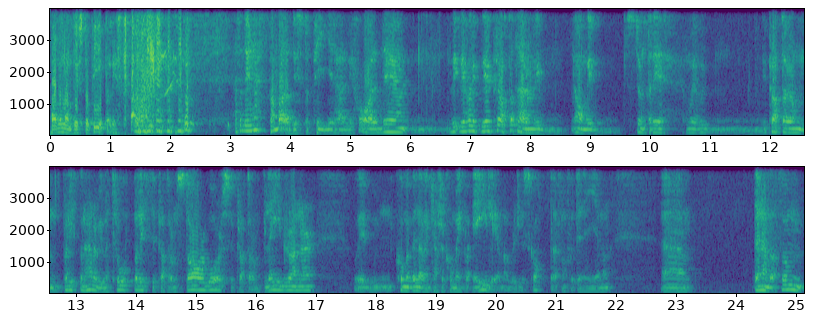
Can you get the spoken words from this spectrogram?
Har vi någon dystopi på listan? Alltså det är nästan bara dystopier här vi har. Det, vi, vi, har, ju- vi har ju pratat här om vi, ja, om vi struntar i, om vi, vi pratar om, på listan här har vi Metropolis, vi pratar om Star Wars, vi pratar om Blade Runner. Och vi kommer väl även kanske komma in på Alien av Ridley Scott där från 79 men ehm, den enda som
